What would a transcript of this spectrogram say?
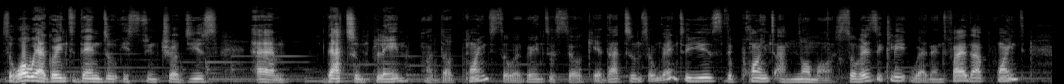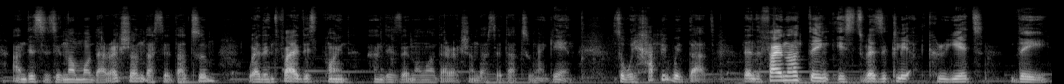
So what we are going to then do is to introduce um, datum plane or dot point. So we're going to say, okay, datum. So I'm going to use the point and normal. So basically, we identify that point, and this is the normal direction. That's the datum. We identify this point, and this is the normal direction. That's the datum again. So we're happy with that. Then the final thing is to basically create the.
